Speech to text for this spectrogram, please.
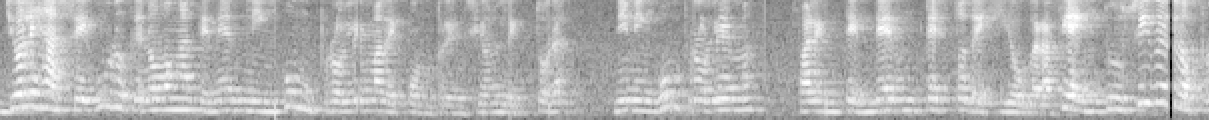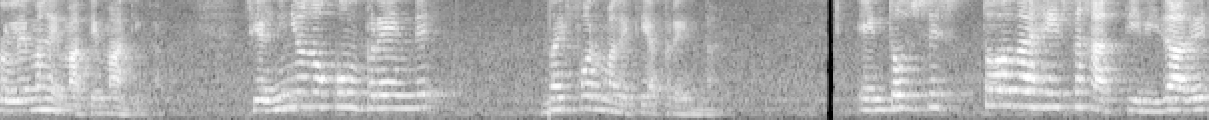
yo les aseguro que no van a tener ningún problema de comprensión lectora, ni ningún problema para entender un texto de geografía, inclusive los problemas de matemática. Si el niño no comprende, no hay forma de que aprenda. Entonces, todas esas actividades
